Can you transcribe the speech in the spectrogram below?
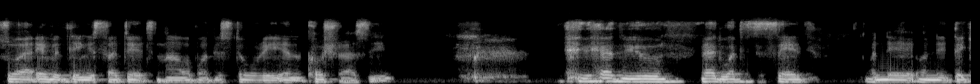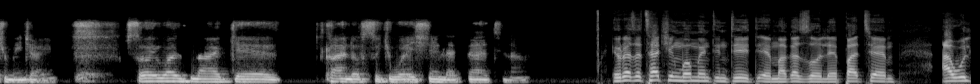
So everything is started now about the story and Coach You heard you heard what is said on the on the documentary. So it was like a kind of situation like that, you know. It was a touching moment indeed, uh, Makazole. But um, I will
